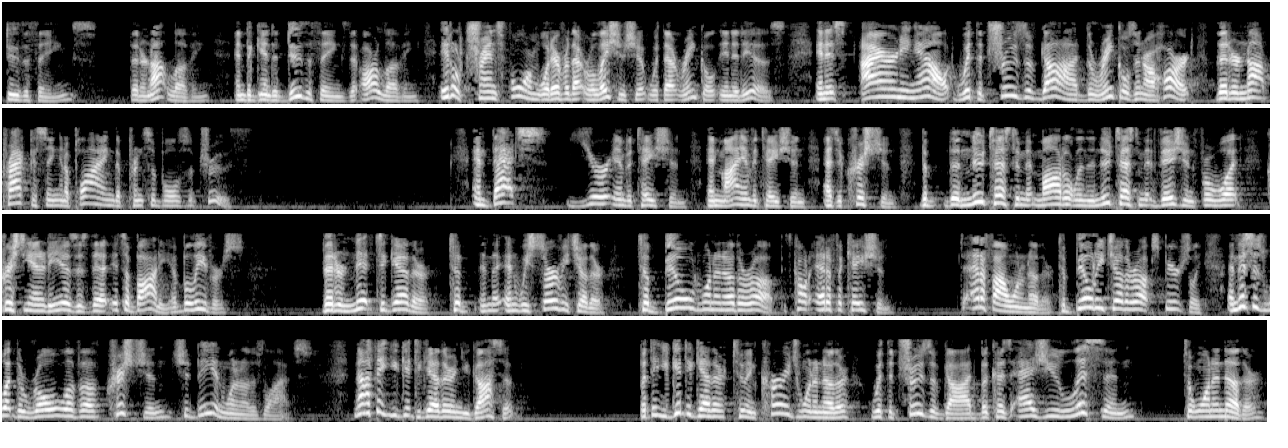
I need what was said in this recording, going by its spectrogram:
do the things that are not loving and begin to do the things that are loving, it'll transform whatever that relationship with that wrinkle in it is. And it's ironing out with the truths of God the wrinkles in our heart that are not practicing and applying the principles of truth. And that's your invitation and my invitation as a Christian. The, the New Testament model and the New Testament vision for what Christianity is is that it's a body of believers that are knit together to, and, the, and we serve each other to build one another up. It's called edification. To edify one another, to build each other up spiritually. And this is what the role of a Christian should be in one another's lives. Not that you get together and you gossip, but that you get together to encourage one another with the truths of God because as you listen to one another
